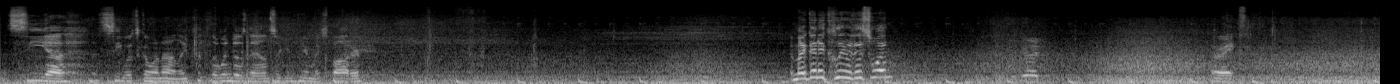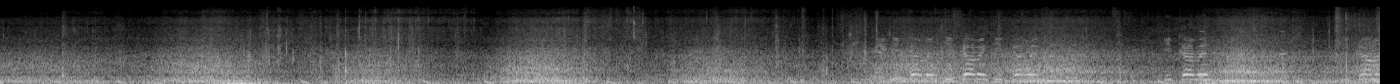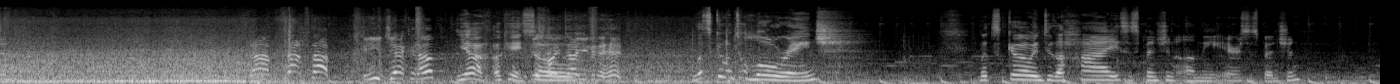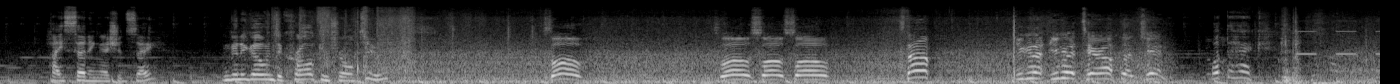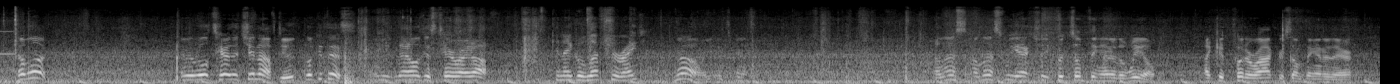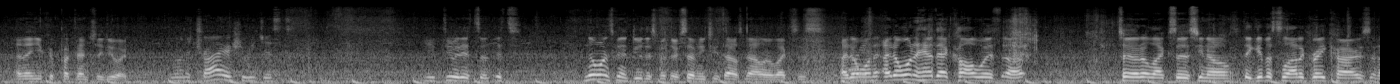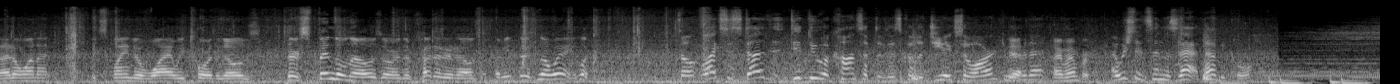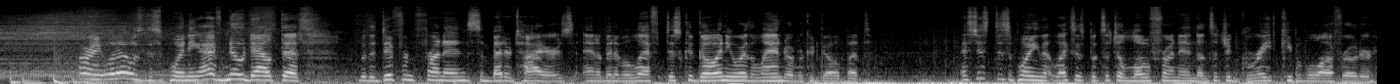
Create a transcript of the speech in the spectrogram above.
Let's see uh, let's see what's going on. Let me put the windows down so I can hear my spotter. Am I gonna clear this one? Good. All right. Okay, keep coming, keep coming, keep coming. Keep coming. Keep coming. Stop, stop, stop. Can you jack it up? Yeah. Okay. Because So right now you're gonna hit. Let's go into low range. Let's go into the high suspension on the air suspension. High setting, I should say. I'm gonna go into crawl control too. Slow. Slow, slow, slow. Stop! You're gonna you're gonna tear off the chin. What the heck? Come look. I mean, we'll tear the chin off, dude. Look at this. I mean, that'll just tear right off. Can I go left or right? No, it's gonna. Unless unless we actually put something under the wheel. I could put a rock or something under there, and then you could potentially do it. You want to try, or should we just? You do it. It's a, it's. No one's going to do this with their seventy-two thousand dollar Lexus. I don't want to. I don't want to have that call with uh, Toyota Lexus. You know, they give us a lot of great cars, and I don't want to explain to them why we tore the nose, their spindle nose or their predator nose. I mean, there's no way. Look. So Lexus does did do a concept of this called the GXOR. Do you remember that? I remember. I wish they'd send us that. That'd be cool. All right, well that was disappointing. I have no doubt that with a different front end, some better tires, and a bit of a lift, this could go anywhere the Land Rover could go. But it's just disappointing that Lexus put such a low front end on such a great, capable off-roader.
